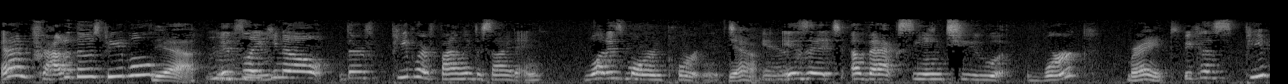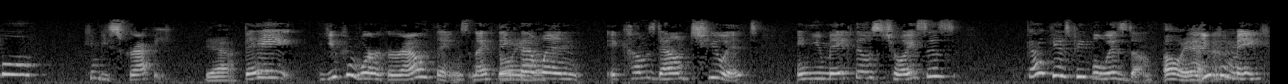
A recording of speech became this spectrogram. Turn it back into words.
And I'm proud of those people. Yeah. It's like you know, there people are finally deciding what is more important. Yeah. Yeah. Is it a vaccine to work? Right. Because people can be scrappy Yeah. they you can work around things and i think Oh, yeah. that when it comes down to it and you make those choices god gives people wisdom Oh, yeah. you can make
